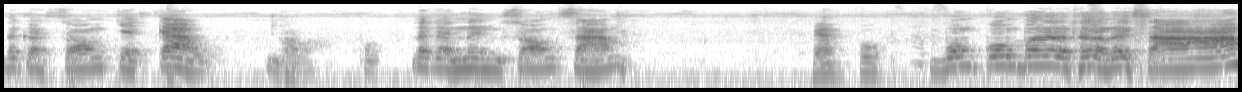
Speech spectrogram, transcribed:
แล้วก็สองเจ็ดเก้าบ่พก แล้วก็หนึ่งสองสามแม่นปุ๊บวงกลมเบลอเธอเลยสาม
